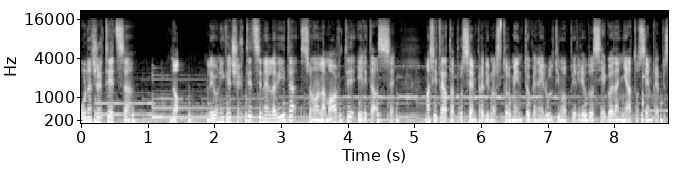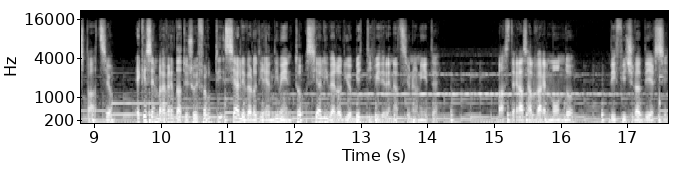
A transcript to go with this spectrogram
Una certezza? No, le uniche certezze nella vita sono la morte e le tasse, ma si tratta pur sempre di uno strumento che nell'ultimo periodo si è guadagnato sempre più spazio e che sembra aver dato i suoi frutti sia a livello di rendimento sia a livello di obiettivi delle Nazioni Unite. Basterà salvare il mondo? Difficile a dirsi,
